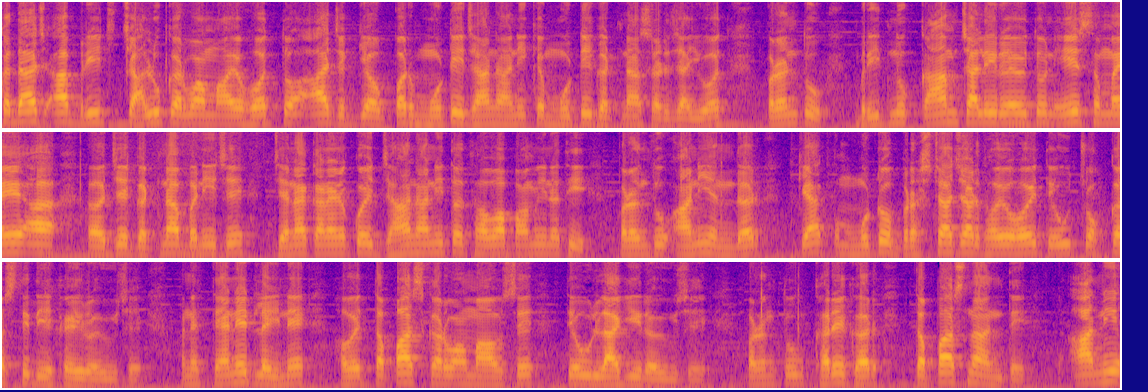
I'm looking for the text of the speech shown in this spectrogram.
કદાચ આ બ્રિજ ચાલુ કરવામાં આવ્યો હોત, તો આ જગ્યા ઉપર મોટી જાનહાનિ કે મોટી ઘટના સર્જાઈ હોત. પરંતુ બ્રિજનું કામ ચાલી રહ્યું હતું અને એ સમયે આ જે ઘટના બની છે, જેના કારણે કોઈ જાનહાનિ તો થવા પામી નથી. પરંતુ આની અંદર ક્યાંક મોટો ભ્રષ્ટાચાર થયો હોય તેવું ચોક્કસથી દેખાઈ રહ્યું છે અને તેને જ લઈને હવે તપાસ કરવામાં આવશે તેવું લાગી રહ્યું છે. પરંતુ ખરેખર તપાસના અંતે આની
